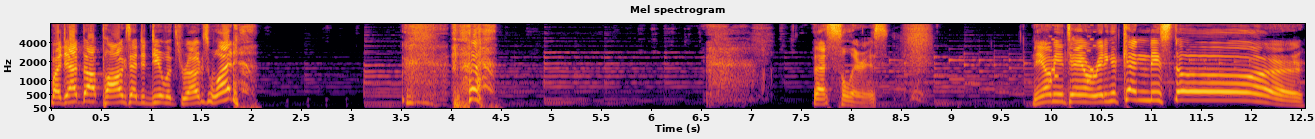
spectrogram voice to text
My dad thought Pogs had to deal with drugs. What? That's hilarious. Naomi and Teo are raiding a candy store.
